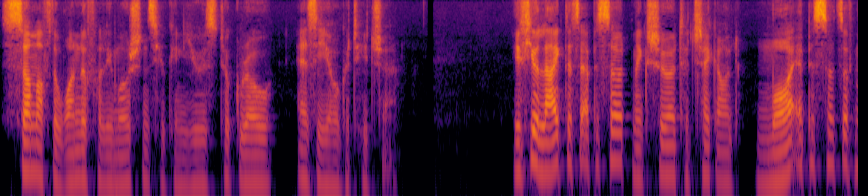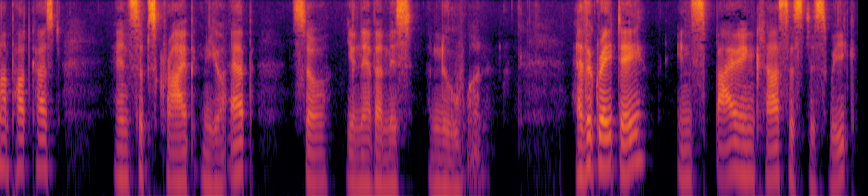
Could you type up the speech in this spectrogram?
some of the wonderful emotions you can use to grow as a yoga teacher. If you like this episode, make sure to check out more episodes of my podcast and subscribe in your app so you never miss a new one. Have a great day, inspiring classes this week,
